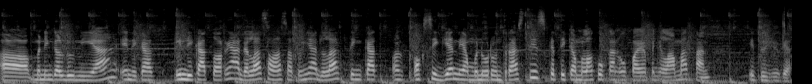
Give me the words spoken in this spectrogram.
uh, meninggal dunia, indikatornya adalah salah satunya adalah tingkat oksigen yang menurun drastis ketika melakukan upaya penyelamatan. Itu juga.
